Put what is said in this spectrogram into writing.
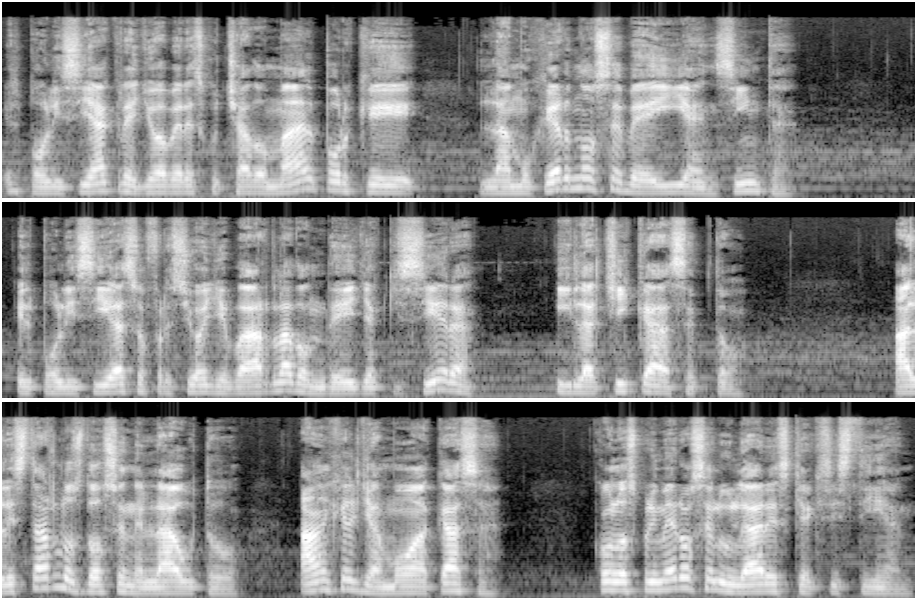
El policía creyó haber escuchado mal porque la mujer no se veía encinta. El policía se ofreció a llevarla donde ella quisiera, y la chica aceptó. Al estar los dos en el auto, Ángel llamó a casa, con los primeros celulares que existían,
